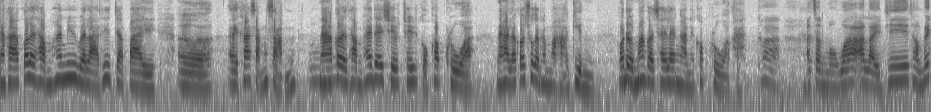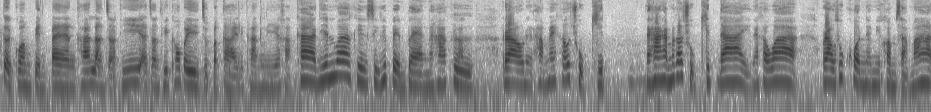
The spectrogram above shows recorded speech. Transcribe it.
นะคะ ก็เลยทำให้ไม่มีเวลาที่จะไปเอ่ออะไรค่าสังสรรค์อืมนะคะก็เลยทำให้ได้ชีวิตชีวิตกับครอบครัวนะคะแล้วก็ช่วยกันทำมาหากิน เพราะโดยมากก็ใช้แรงงานในครอบครัวค่ะ ค่ะ อาจารย์มองว่าอะไรที่ทำให้เกิดความเปลี่ยนแปลงคะหลังจากที่อาจารย์ที่เข้าไปจุดประกายในครั้งนี้ค่ะ ค่ะดิฉันว่าคือสิ่งที่เปลี่ยนแปลงนะคะคือเราเนี่ยทำให้เขาฉุกคิดนะคะทำให้เขาฉุกคิดได้นะคะว่าเราทุกคนเนี่ยมีความสามารถ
